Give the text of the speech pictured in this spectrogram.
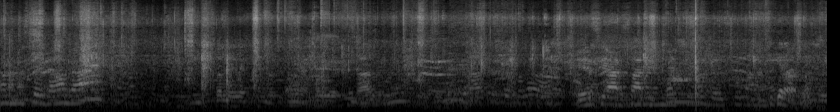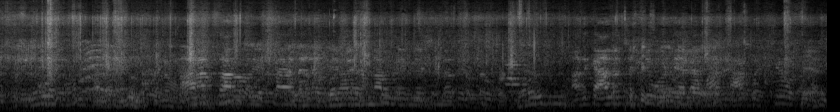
నమస్తే బాగుందా కేసీఆర్ సార్ ఆనంద్ సార్ అందుకే ఆలోచించి ఓటేయాలమ్మా ఓటేయాలి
